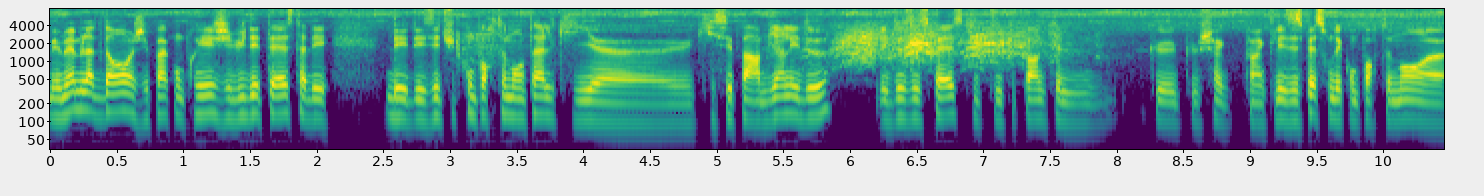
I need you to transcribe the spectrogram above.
mais même là-dedans, j'ai pas compris. J'ai lu des tests, à des, des, des études comportementales qui, euh, qui séparent bien les deux, les deux espèces, qui, qui parlent que, que chaque, enfin, que les espèces ont des comportements euh,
